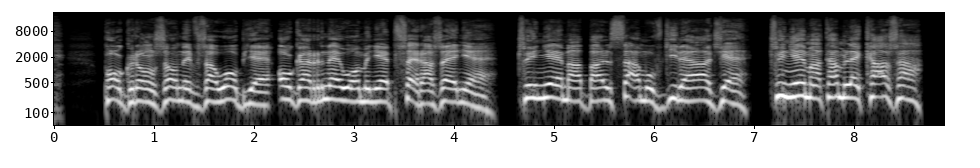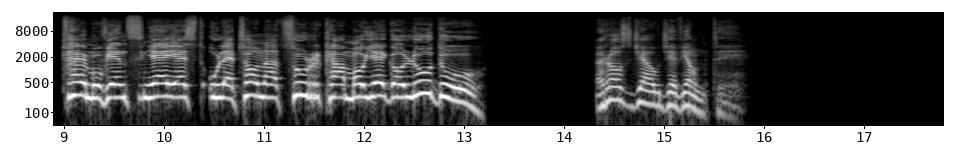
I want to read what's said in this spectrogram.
Pogrążony w żałobie ogarnęło mnie przerażenie. Czy nie ma balsamu w Gileadzie? Czy nie ma tam lekarza? Czemu więc nie jest uleczona córka mojego ludu? Rozdział dziewiąty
